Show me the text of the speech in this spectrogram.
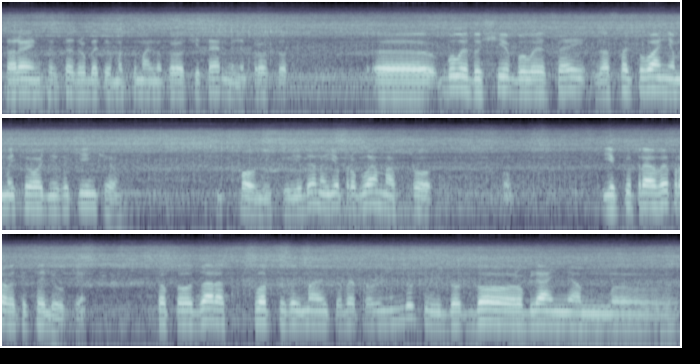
Стараємося все зробити в максимально короткі терміни. Просто були дощі, були цей. З асфальтуванням ми сьогодні закінчили повністю. Єдина є проблема, що ну, яку треба виправити, це люки. Тобто от зараз хлопці займаються виправленням люків і до- дороблянням е,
